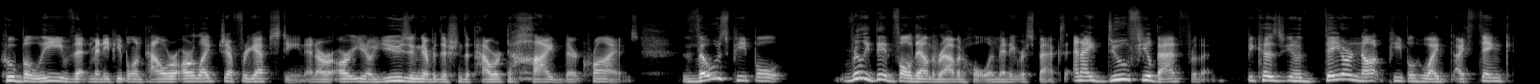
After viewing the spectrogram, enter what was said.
who believe that many people in power are like Jeffrey Epstein and are are you know using their positions of power to hide their crimes. Those people really did fall down the rabbit hole in many respects. And I do feel bad for them because, you know, they are not people who I, I think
